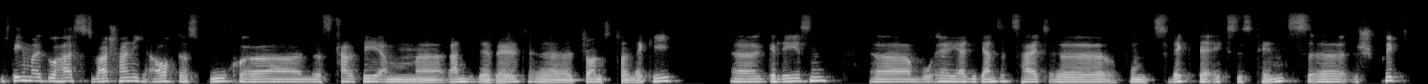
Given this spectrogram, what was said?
ich denke mal, du hast wahrscheinlich auch das Buch äh, Das Café am äh, Rande der Welt, äh, John Strzelecki, äh, gelesen, äh, wo er ja die ganze Zeit äh, vom Zweck der Existenz äh, spricht.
